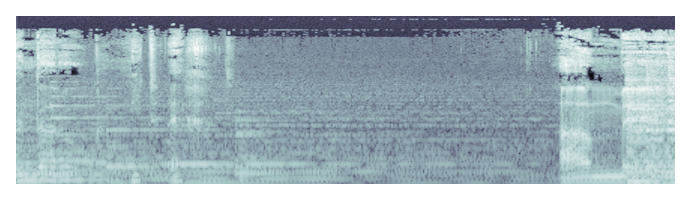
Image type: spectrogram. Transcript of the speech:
En daar ook niet echt aan mee.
